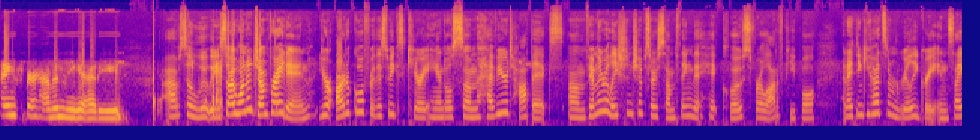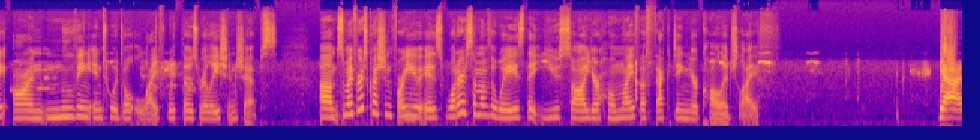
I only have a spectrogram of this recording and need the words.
Thanks for having me, Eddie. Absolutely. So I want to jump right in. Your article for this week's Curate handles some heavier topics. Um, family relationships are something that hit close for a lot of people. And I think you had some really great insight on moving into adult life with those relationships. Um, so, my first question for you is What are some of the ways that you saw your home life affecting your college life? Yeah,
